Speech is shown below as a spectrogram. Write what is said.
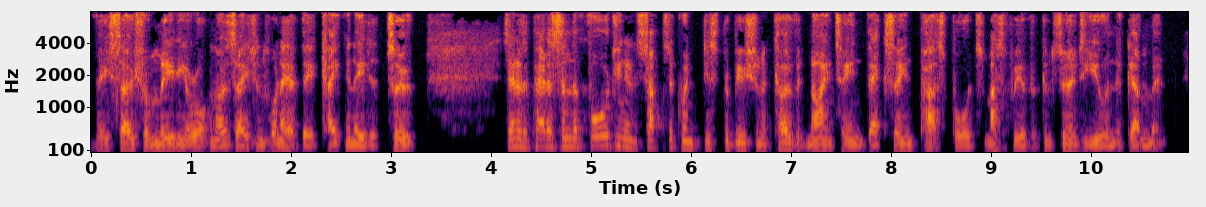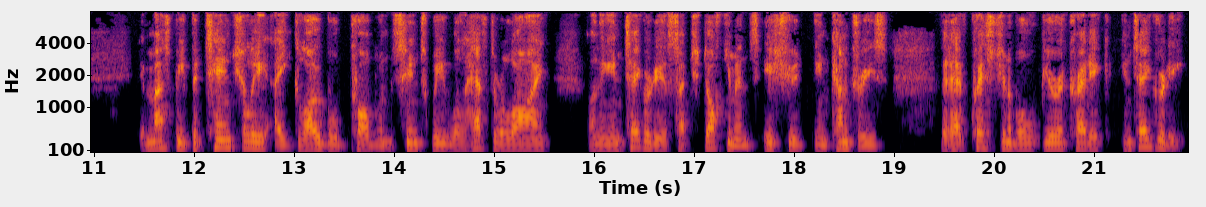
these social media organisations want to have their cake and eat it too. Senator Paterson, the forging and subsequent distribution of COVID 19 vaccine passports must be of a concern to you and the government it must be potentially a global problem since we will have to rely on the integrity of such documents issued in countries that have questionable bureaucratic integrity.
